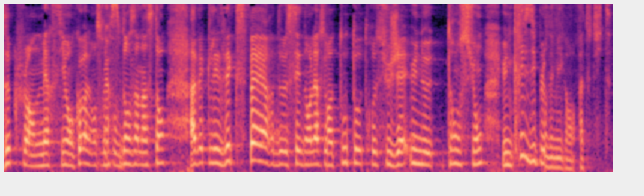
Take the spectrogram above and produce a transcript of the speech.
The Crown. Merci encore et on se retrouve dans un instant avec les experts de C'est dans l'air sur un tout autre sujet, une tension, une crise diplomatique des migrants. À tout de suite.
